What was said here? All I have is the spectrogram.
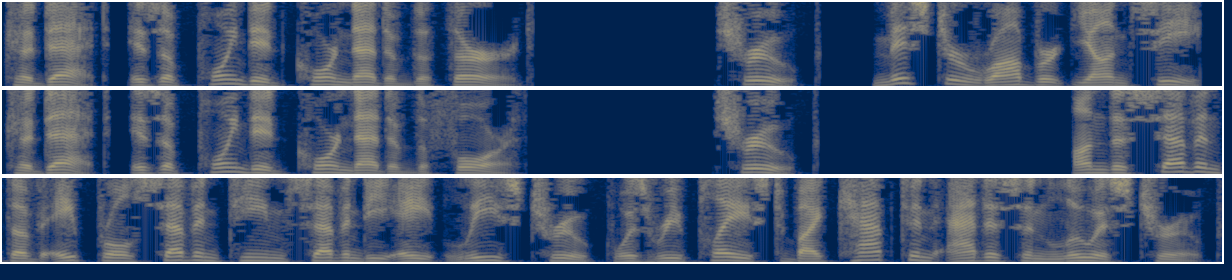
cadet, is appointed cornet of the 3rd. Troop. Mr. Robert Yancey, cadet, is appointed cornet of the 4th. Troop. On 7 April 1778 Lee's troop was replaced by Captain Addison Lewis Troop.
